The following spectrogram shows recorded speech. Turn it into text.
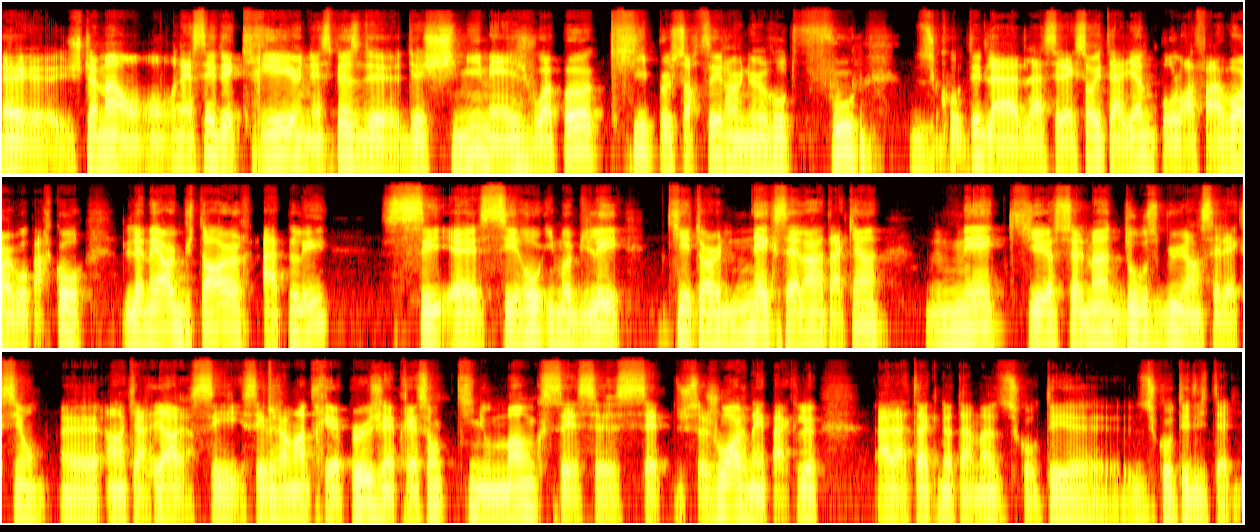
euh, justement on, essaie de créer une espèce de, chimie, mais je vois pas qui peut sortir un euro de fou du côté de la, sélection italienne pour leur faire voir un beau parcours. Le meilleur buteur appelé, c'est euh, Ciro Immobilier, qui est un excellent attaquant, mais qui a seulement 12 buts en sélection euh, en carrière. C'est vraiment très peu. J'ai l'impression qu'il nous manque ce, ce joueur d'impact-là à l'attaque, notamment du côté, euh, du côté de l'Italie.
